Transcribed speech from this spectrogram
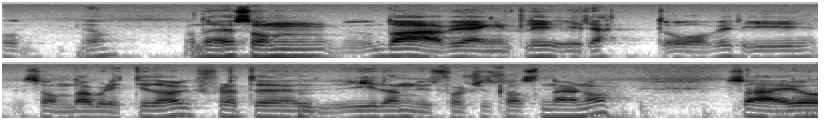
Og, ja. Og det er jo sånn, Da er vi egentlig rett over i sånn det har blitt i dag. For at det, i den utforskningsfasen der nå, så er jo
